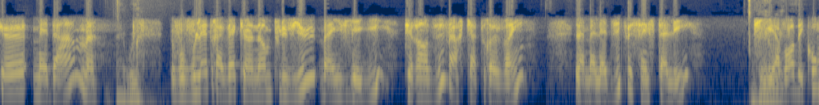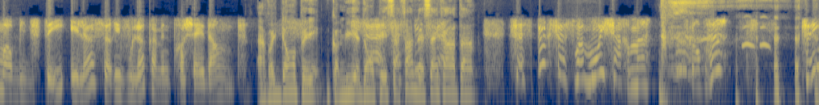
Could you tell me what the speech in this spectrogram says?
que, mesdames, Ben oui. vous voulez être avec un homme plus vieux, ben il vieillit, puis rendu vers 80, la maladie peut s'installer, puis Ben oui. avoir des comorbidités, et là, serez-vous là comme une proche aidante? Elle va le domper, comme lui a dompé ça sa femme de que ça- 50 ans. Ça se peut que ça soit moins charmant. tu comprends? tu sais?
